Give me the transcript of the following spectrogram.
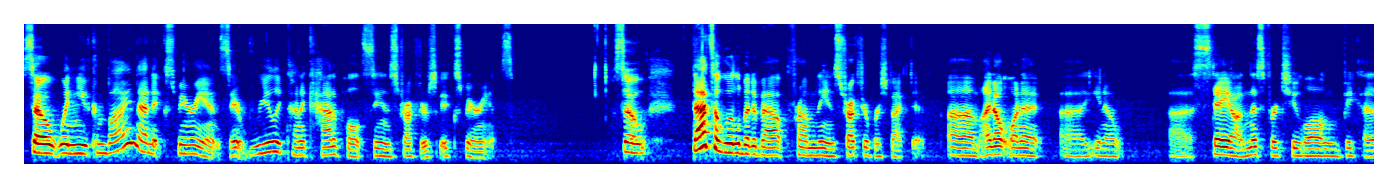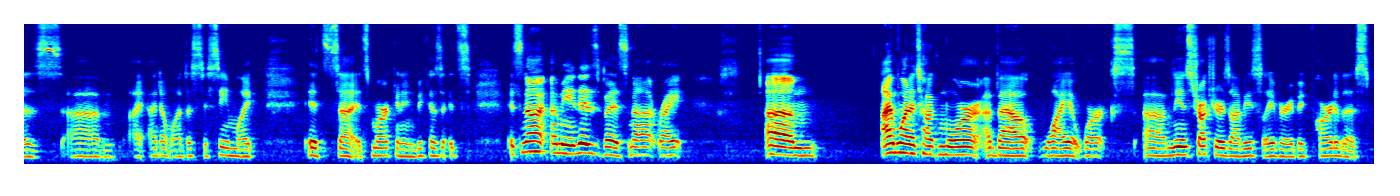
So when you combine that experience, it really kind of catapults the instructor's experience. So that's a little bit about from the instructor perspective. Um, I don't want to, uh, you know, uh, stay on this for too long because um, I, I, don't want this to seem like it's uh, it's marketing because it's it's not. I mean, it is, but it's not right. Um, I want to talk more about why it works. Um, the instructor is obviously a very big part of this.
